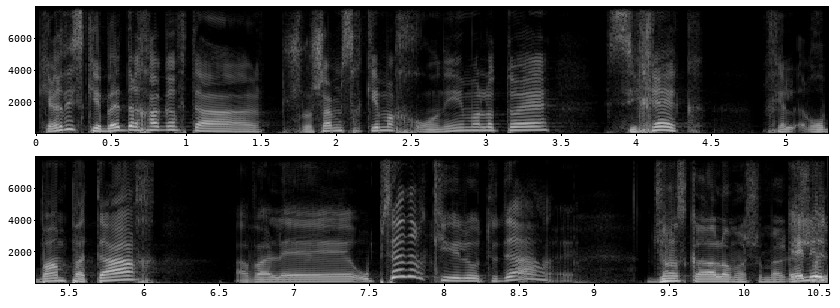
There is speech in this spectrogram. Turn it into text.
קרטיס קיבל דרך אגב את השלושה משחקים האחרונים, אם אני לא טועה, שיחק. רובם פתח, אבל אה, הוא בסדר, כאילו, אתה יודע, ג'ונס קרה לו משהו מהרגע אליוט,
